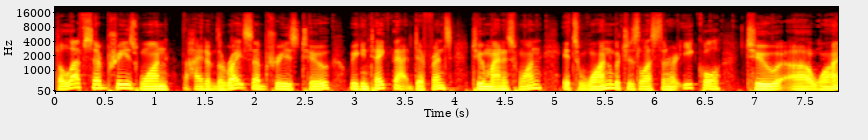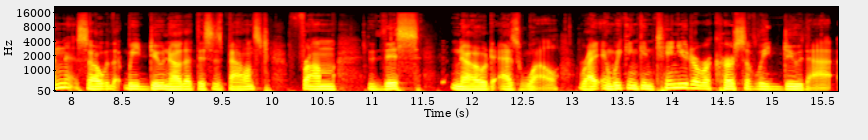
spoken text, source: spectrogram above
the left subtree is 1, the height of the right subtree is 2. We can take that difference, 2 minus 1, it's 1, which is less than or equal to uh, 1. So that we do know that this is balanced from this node as well, right? And we can continue to recursively do that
